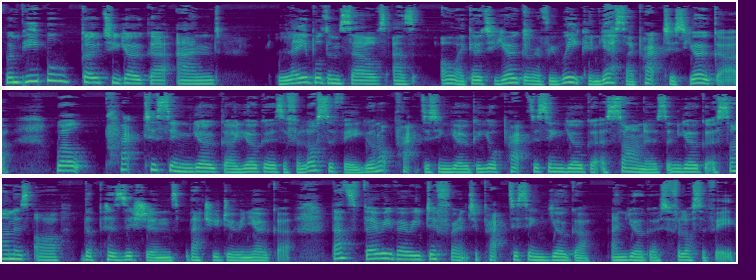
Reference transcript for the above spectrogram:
When people go to yoga and label themselves as oh, I go to yoga every week and yes, I practice yoga. Well, practicing yoga, yoga is a philosophy. You're not practicing yoga, you're practicing yoga asanas, and yoga asanas are the positions that you do in yoga. That's very, very different to practicing yoga and yoga's philosophy.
